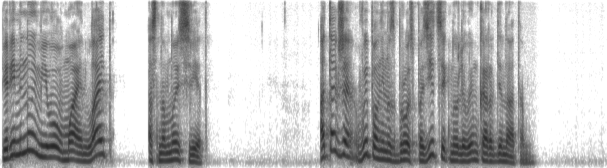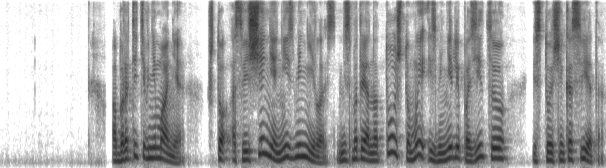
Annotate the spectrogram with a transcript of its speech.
Переименуем его в Main Light – основной свет. А также выполним сброс позиции к нулевым координатам. Обратите внимание, что освещение не изменилось, несмотря на то, что мы изменили позицию источника света,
